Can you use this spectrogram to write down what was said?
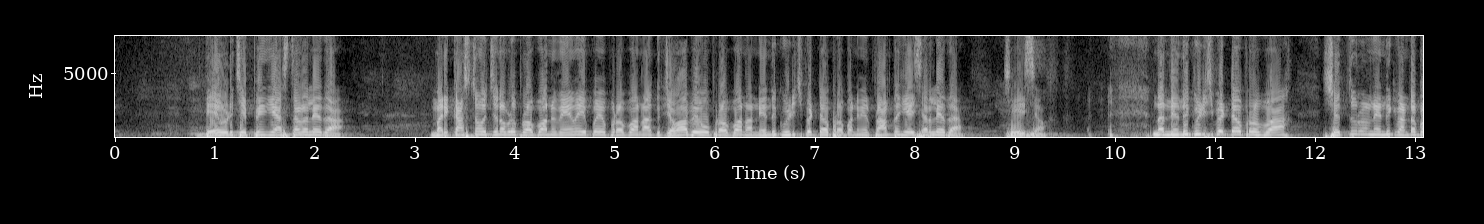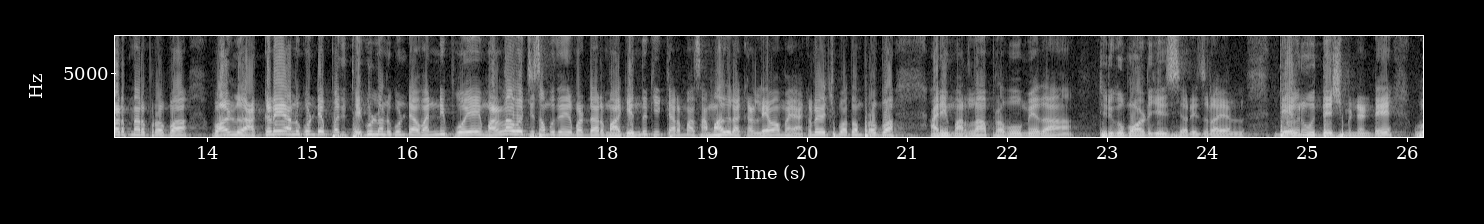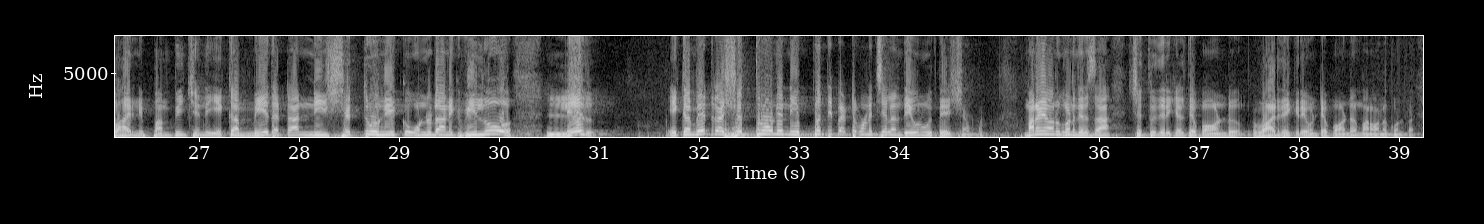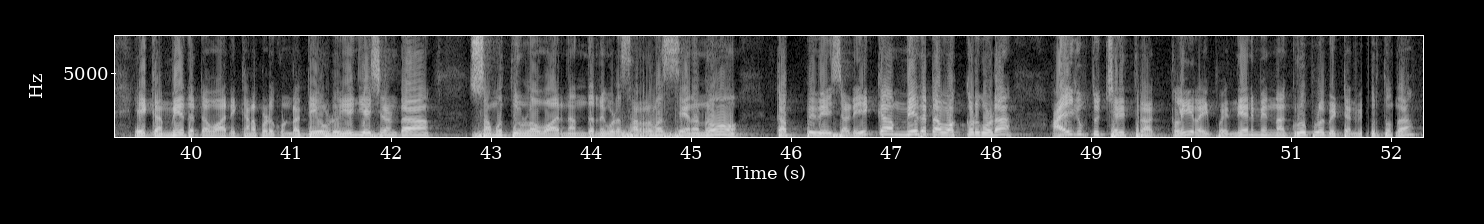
దేవుడు చెప్పింది చేస్తాడా లేదా? మరి కష్టం వచ్చినప్పుడు ప్రభా నువ్వేమైపోయావు ప్రభా నాకు జవాబు ఇవ్వు ప్రభా నన్ను ఎందుకు విడిచిపెట్టావు ప్రభా మీరు ప్రార్థన చేశారా లేదా? చేశాం. నన్ను ఎందుకు విడిచిపెట్టావు ప్రభా? శత్రువులను ఎందుకు వెంటబడుతున్నారు ప్రభా? వాళ్ళు అక్కడే అనుకుంటే పది తెగుళ్ళు అనుకుంటే అవన్నీ పోయాయి మరలా వచ్చి సముద్రం పడ్డారు మాకెందుకు ఈ కర్మ? సమాధులు అక్కడ లేవమ్మా అక్కడే వచ్చిపోతాం ప్రభా అని మరలా ప్రభువు మీద తిరుగుబాటు చేశారు ఇజ్రాయెల్. దేవుని ఉద్దేశం ఏంటంటే వారిని పంపించింది ఇక మీదట నీ శత్రువు నీకు ఉండడానికి వీలు లేదు. ఇక మీద శత్రువుని నీ ఇబ్బంది పెట్టకుండా చేయాలని దేవుని ఉద్దేశం. మనం ఏమనుకోండి తెలుసా? శత్రువు దగ్గరికి వెళ్తే బాగుండు వాడి దగ్గరే ఉంటే బాగుండు మనం అనుకుంటాం. ఇక మీదట వారిని కనపడకుండా దేవుడు ఏం చేశాడంట? సముద్రంలో వారిని అందరిని కూడా సర్వసేనను కప్పివేశాడు. ఇక మీదట ఒక్కడు కూడా ఐగుప్తు చరిత్ర క్లియర్ అయిపోయింది. నేను మీరు నా గ్రూప్లో పెట్టాను మీకు గుర్తుందా?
